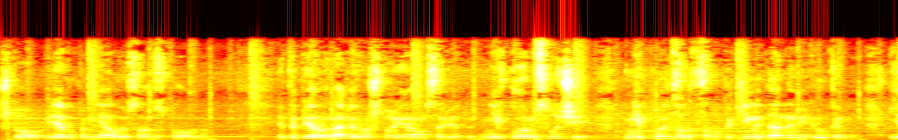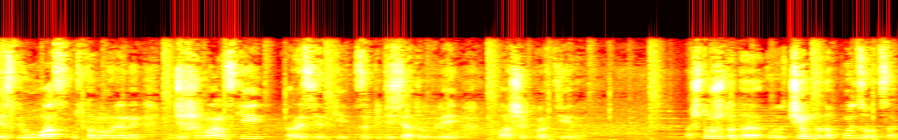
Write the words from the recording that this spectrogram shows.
Что я бы поменял ее сразу с проводом. Это первое-наперво, что я вам советую. Ни в коем случае не пользоваться вот такими данными вилками, если у вас установлены дешманские розетки за 50 рублей в вашей квартире. А что же тогда, чем тогда пользоваться,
